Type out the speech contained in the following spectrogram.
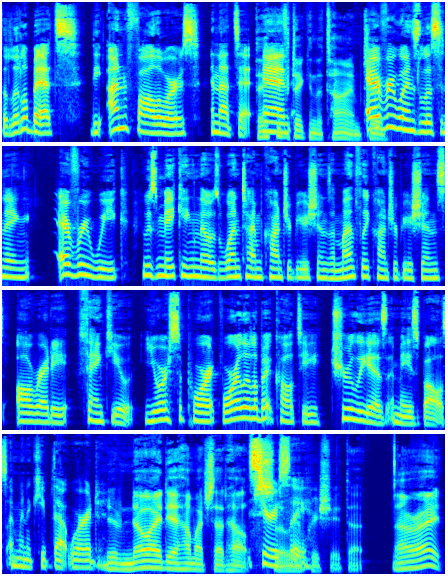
the little bits, the unfollowers, and that's it. Thank you for taking the time. Too. everyone's listening every week who's making those one time contributions and monthly contributions already. Thank you. Your support for a little bit culty truly is amazeballs. I'm going to keep that word. You have no idea how much that helps. So Seriously. we appreciate that. All right.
